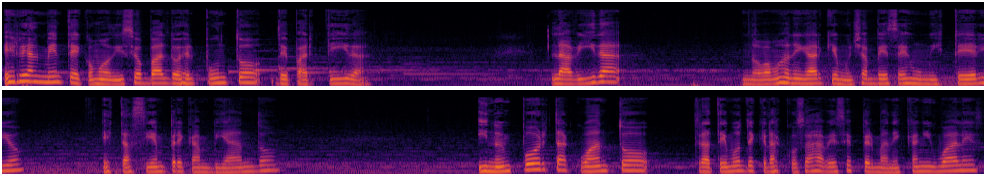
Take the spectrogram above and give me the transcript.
es realmente, como dice Osvaldo, es el punto de partida. La vida, no vamos a negar que muchas veces es un misterio, está siempre cambiando y no importa cuánto tratemos de que las cosas a veces permanezcan iguales,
